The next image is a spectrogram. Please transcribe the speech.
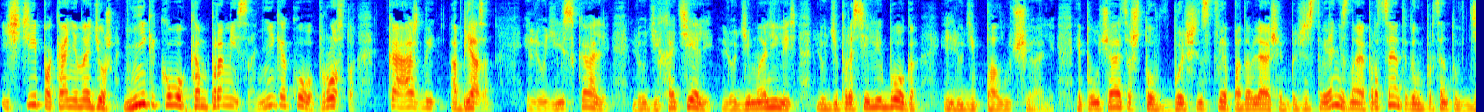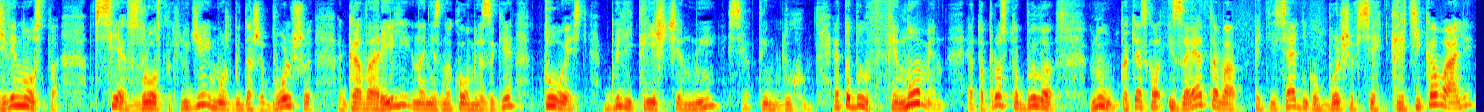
Ищи, пока не найдешь. Никакого компромисса, никакого. Просто каждый обязан. И люди искали, люди хотели, люди молились, люди просили Бога, и люди получали. И получается, что в большинстве, подавляющем большинстве, я не знаю процент, я думаю, процентов 90 всех взрослых людей, может быть даже больше, говорили на незнакомом языке, то есть были крещены Святым Духом. Это был феномен, это просто было, ну, как я сказал, из-за этого пятидесятников больше всех критиковали,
